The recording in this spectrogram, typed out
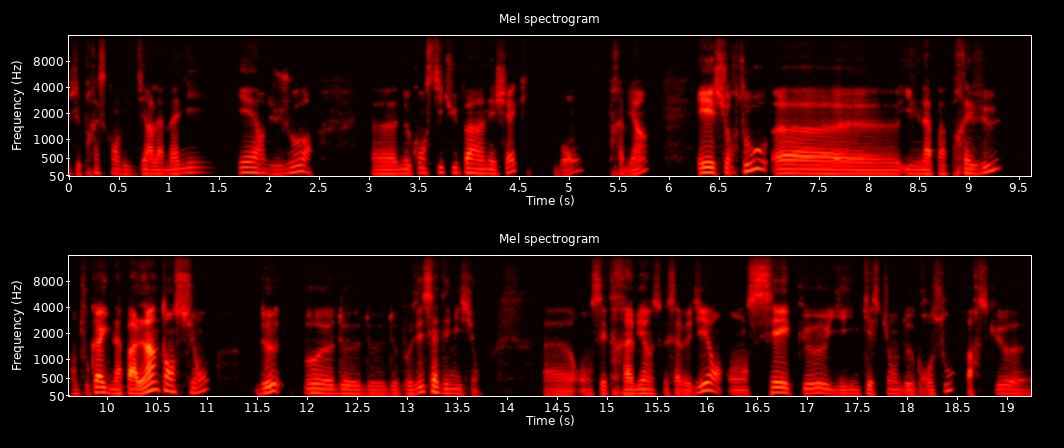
j'ai presque envie de dire la manière du jour, ne constituent pas un échec. Bon, très bien. Et surtout, il n'a pas prévu, en tout cas, il n'a pas l'intention de de poser sa démission. on sait très bien ce que ça veut dire. On sait qu'il y a une question de gros sous parce que,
